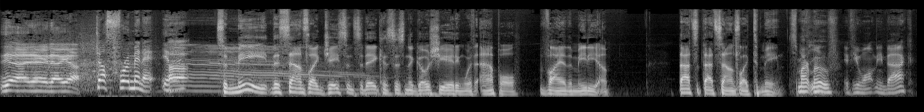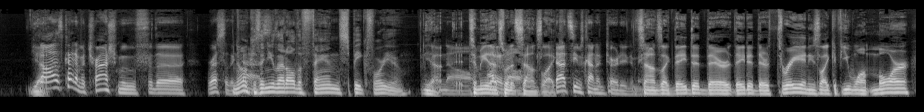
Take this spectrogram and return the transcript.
Yeah, yeah, yeah, yeah. just for a minute. You know. Uh, To me, this sounds like Jason Sudeikis is negotiating with Apple via the media. That's what that sounds like to me. Smart move. If you want me back, Yeah. no, that's kind of a trash move for the rest of the cast. No, cast. because then you let all the fans speak for you. Yeah. No, to me, I that's don't what it know. sounds like. That seems kind of dirty to me. It sounds like they did their they did their three, and he's like, if you want more,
